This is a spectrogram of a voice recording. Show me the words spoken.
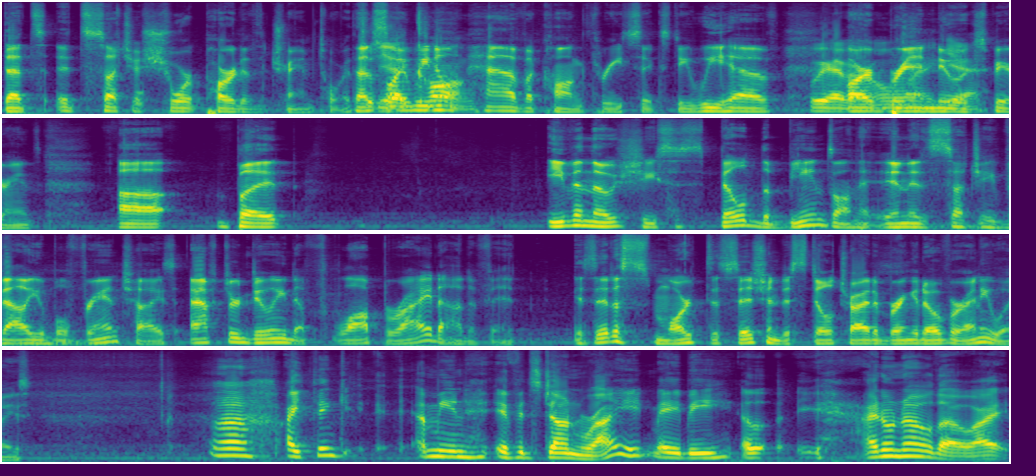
that's it's such a short part of the tram tour. That's Just why like we Kong. don't have a Kong 360. We have, We have our our brand new yeah. experience. Uh, but even though she spilled the beans on it and it's such a valuable franchise, after doing a flop ride out of it, is it a smart decision to still try to bring it over anyways? I think. I mean, if it's done right, maybe. Uh, I don't know though. I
